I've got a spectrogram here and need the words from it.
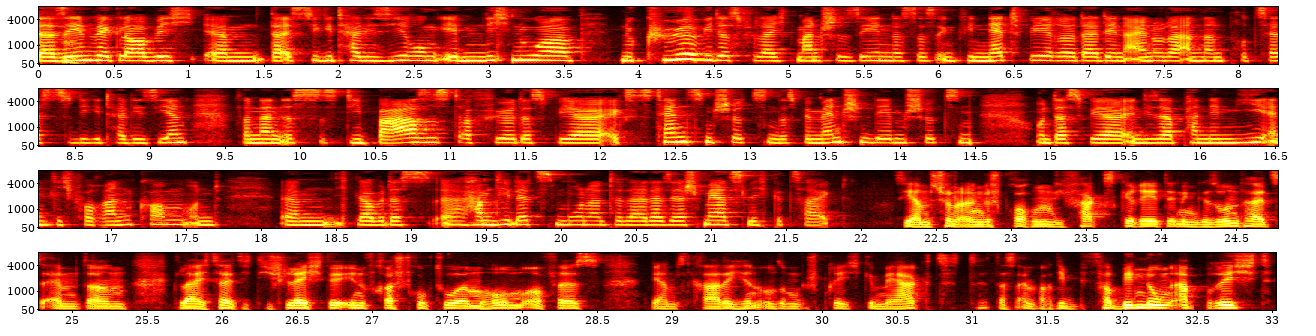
Da hm. sehen wir, glaube ich, ähm, da ist Digitalisierung eben nicht nur eine Kür, wie das vielleicht manche sehen, dass das irgendwie nett wäre, da den ein oder anderen Prozess zu digitalisieren, sondern es ist die Basis dafür, dass wir Existenzen schützen, dass wir Menschenleben schützen und dass wir in dieser Pandemie endlich vorankommen und ähm, ich glaube, das äh, haben die letzten Monate leider sehr schmerzlich gezeigt. Sie haben es schon angesprochen, die Faxgeräte in den Gesundheitsämtern, gleichzeitig die schlechte Infrastruktur im Homeoffice. Wir haben es gerade hier in unserem Gespräch gemerkt, dass einfach die Verbindung abbricht.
